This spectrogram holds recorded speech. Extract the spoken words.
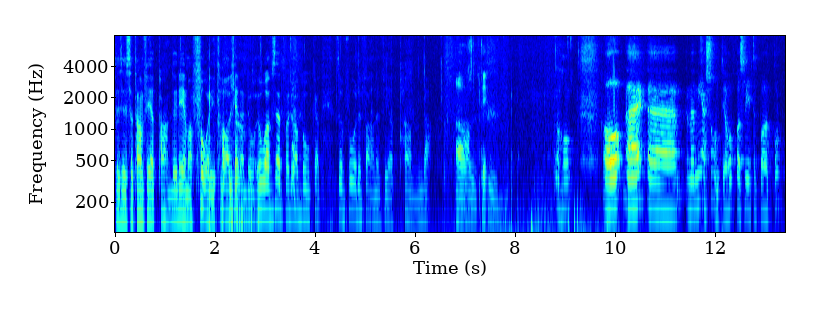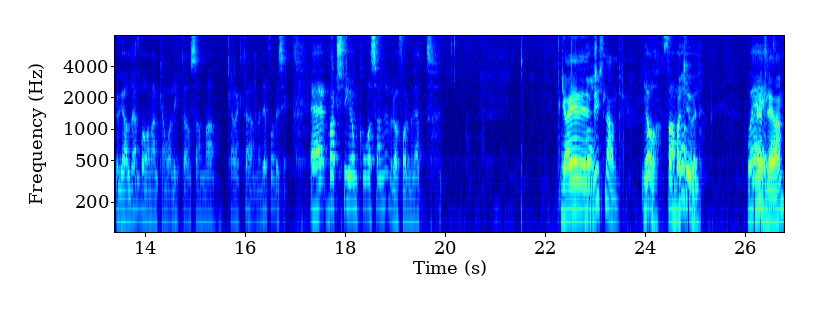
precis, och ta en Fiat Panda. Det är det man får i Italien ändå. Oavsett vad du har bokat så får du fan en Fiat Panda. Alltid. Alltid. Jaha. Ja, nej, eh, men mer sånt. Jag hoppas lite på att Portugal, den banan kan vara lite av samma karaktär. Men det får vi se. Eh, vart styr de Kåsa nu då, Formel 1? Ja, är det Ryssland? Ja, fan vad ja. kul. Way. Är det inte det va?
